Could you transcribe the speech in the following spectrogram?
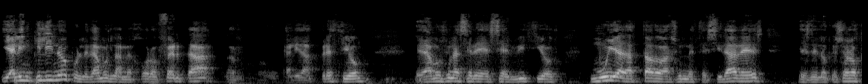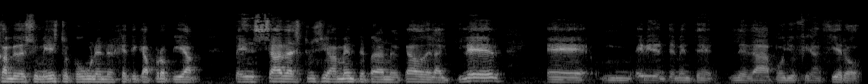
Y al inquilino, pues le damos la mejor oferta, calidad-precio, le damos una serie de servicios muy adaptados a sus necesidades, desde lo que son los cambios de suministro con una energética propia pensada exclusivamente para el mercado del alquiler, eh, evidentemente le da apoyo financiero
